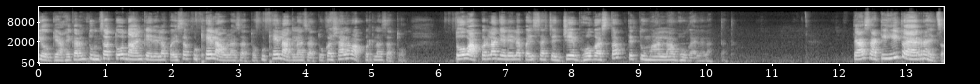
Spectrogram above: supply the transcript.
योग्य आहे? कारण तुमचा तो दान केलेला पैसा कुठे लावला जातो? कुठे लागला जातो? कशाला वापरला जातो? तो वापरला गेलेल्या पैशाचे जे भोग असतात ते तुम्हाला भोगायला लागतात. त्यासाठीही तयार राहायचं.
